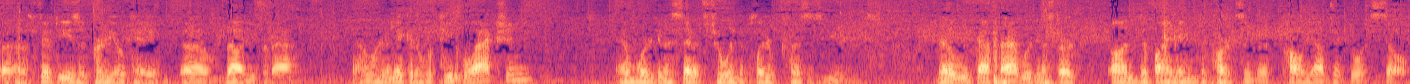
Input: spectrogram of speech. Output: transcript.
Uh, 50 is a pretty okay uh, value for that. Uh, we're going to make it a repeatable action, and we're going to set it to when the player presses use. Now that we've got that, we're going to start on defining the parts of the poly object or itself.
